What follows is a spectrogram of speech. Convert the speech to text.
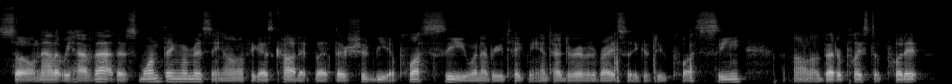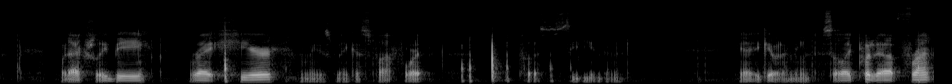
So now that we have that, there's one thing we're missing. I don't know if you guys caught it, but there should be a plus c whenever you take the antiderivative, right? So you could do plus c. Um, a better place to put it would actually be right here. Let me just make a spot for it. Plus c, and then, yeah, you get what I mean. So like put it up front.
